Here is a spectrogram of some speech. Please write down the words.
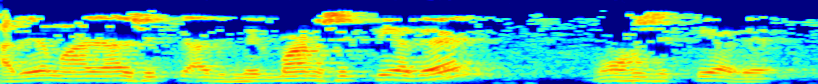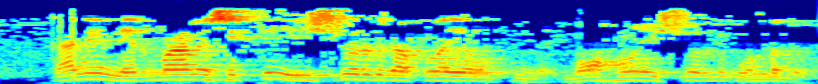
అదే మాయాశక్తి అది నిర్మాణ శక్తి అదే మోహశక్తి అదే. కానీ నిర్మాణ శక్తి ఈశ్వరుడికి అప్లై అవుతుంది. మోహం ఈశ్వరుడికి ఉండదు.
